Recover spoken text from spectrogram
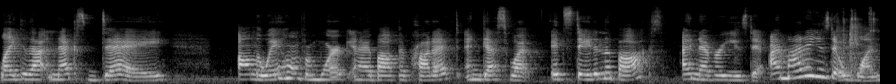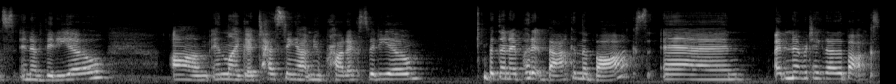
like that next day on the way home from work and I bought the product and guess what? It stayed in the box. I never used it. I might have used it once in a video, um, in like a testing out new products video, but then I put it back in the box and I'd never take it out of the box.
